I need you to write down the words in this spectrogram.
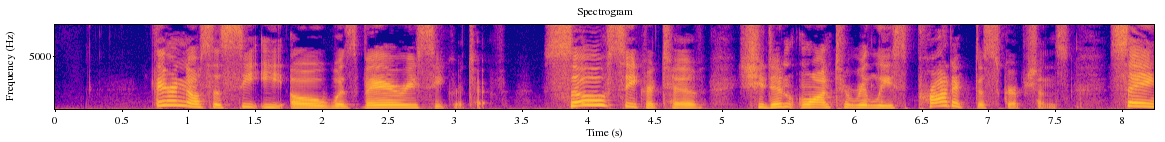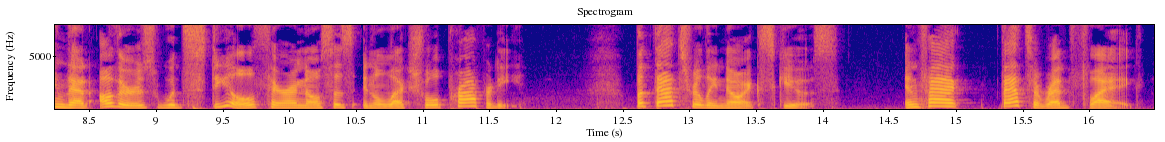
Theranos' CEO was very secretive. So secretive, she didn't want to release product descriptions, saying that others would steal Theranos' intellectual property. But that's really no excuse. In fact, that's a red flag.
